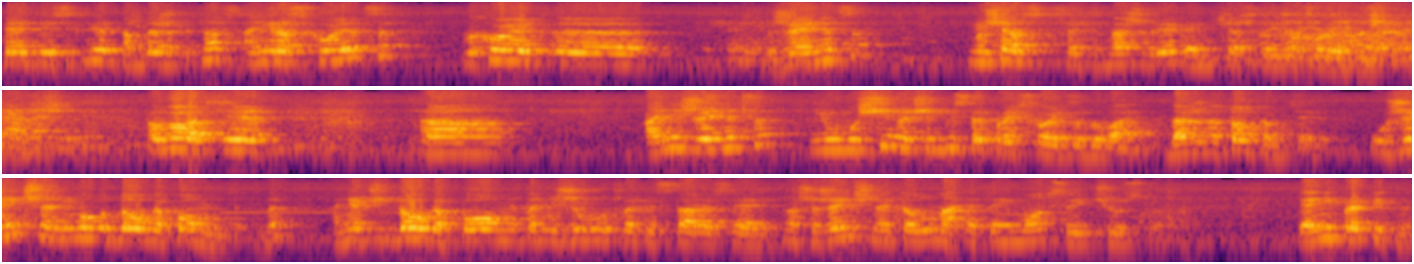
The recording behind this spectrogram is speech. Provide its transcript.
5-10 лет, там даже 15, они расходятся, выходят, э, женятся. Ну сейчас, кстати, в наше время они часто и выходят. Вот, и э, они женятся, и у мужчин очень быстро происходит забывание, даже на тонком теле. У женщин они могут долго помнить это, да? Они очень долго помнят, они живут в этой старой связи. Потому что женщина это луна, это эмоции и чувства. И они пропитаны.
